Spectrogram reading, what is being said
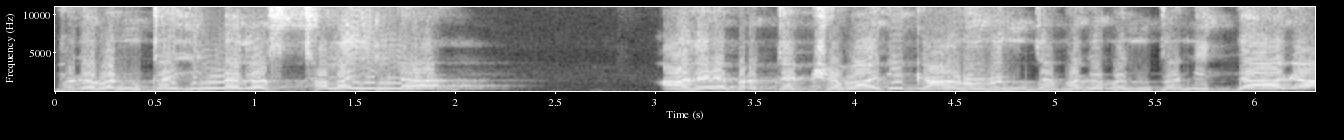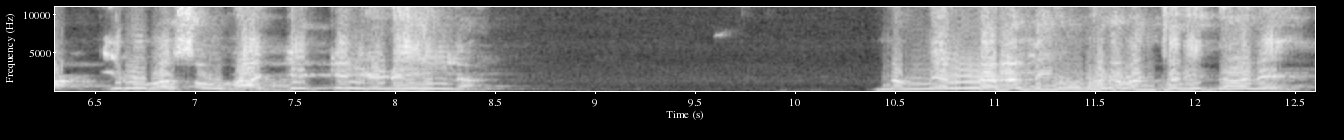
ಭಗವಂತ ಇಲ್ಲದ ಸ್ಥಳ ಇಲ್ಲ. ಆದರೆ ಪ್ರತ್ಯಕ್ಷವಾಗಿ ಕಾಣುವಂತೆ ಭಗವಂತನಿದ್ದಾಗ ಇರುವ ಸೌಭಾಗ್ಯಕ್ಕೆ ಎಣೆ ಇಲ್ಲ. ನಮ್ಮೆಲ್ಲರಲ್ಲಿಯೂ ಭಗವಂತನಿದ್ದಾನೆ.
